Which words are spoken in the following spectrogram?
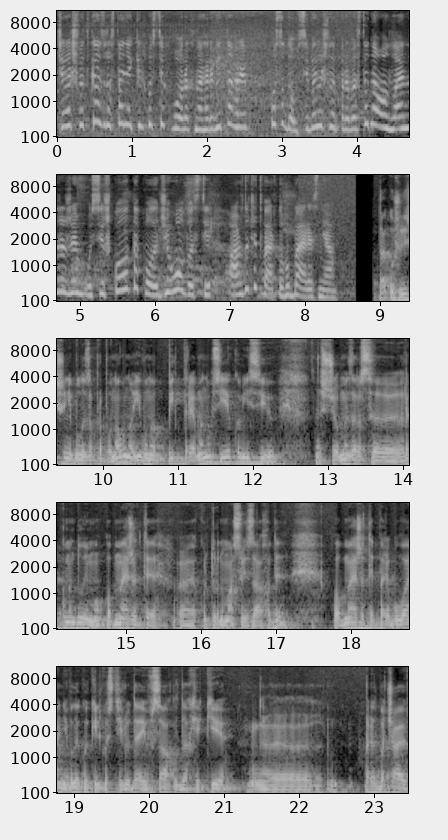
Через швидке зростання кількості хворих на ГРВІ та грип посадовці вирішили перевести на онлайн режим усі школи та коледжі області аж до 4 березня. Також рішення було запропоновано і воно підтримано всією комісією. Що ми зараз е, рекомендуємо обмежити е, культурно-масові заходи, обмежити перебування великої кількості людей в закладах, які е, передбачають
